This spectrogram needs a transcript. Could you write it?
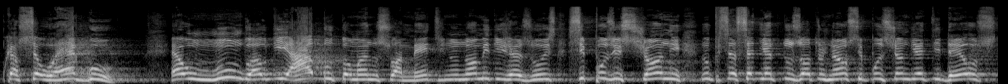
porque é o seu ego é o mundo, é o diabo tomando sua mente. No nome de Jesus, se posicione, não precisa ser diante dos outros, não. Se posicione diante de Deus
